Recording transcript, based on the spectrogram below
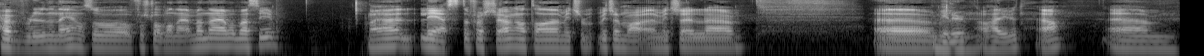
høvle det ned, og så forstår man det. Men jeg må bare si Når jeg leste første gang at han- Mitchell, Mitchell, Mitchell uh, eh, Miller. Å, herregud. Ja. Um,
